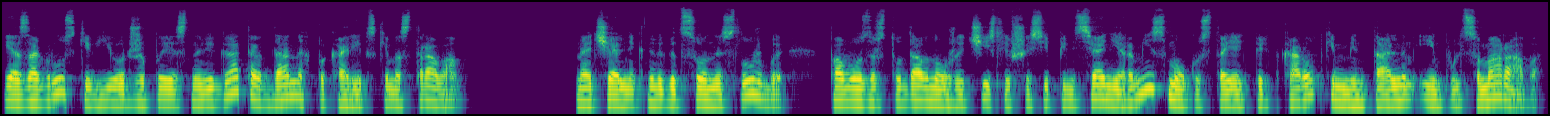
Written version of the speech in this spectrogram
и о загрузке в его GPS-навигатор данных по Карибским островам. Начальник навигационной службы, по возрасту давно уже числившийся пенсионером, не смог устоять перед коротким ментальным импульсом араба.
